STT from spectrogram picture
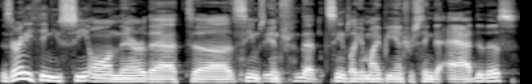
Is there anything you see on there that uh, seems int- that seems like it might be interesting to add to this?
